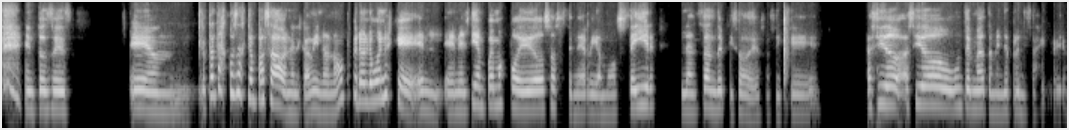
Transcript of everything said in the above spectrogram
Entonces, em, tantas cosas que han pasado en el camino, ¿no? Pero lo bueno es que en, en, el tiempo hemos podido sostener, digamos, seguir lanzando episodios, así que ha sido, ha sido un tema también de aprendizaje, creo yo.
